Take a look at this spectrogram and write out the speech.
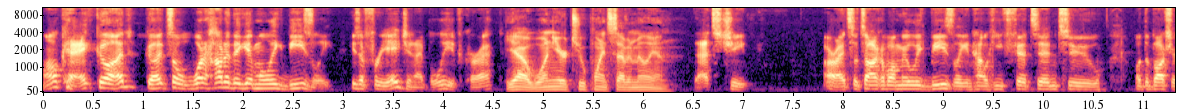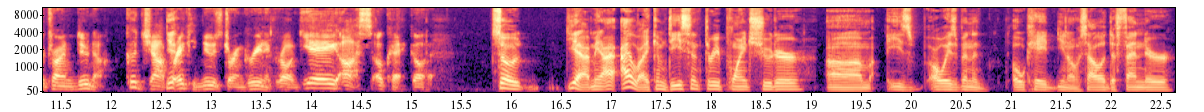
okay, good, good. So what? How did they get Malik Beasley? He's a free agent, I believe. Correct? Yeah, one year, two point seven million. That's cheap. All right, so talk about Malik Beasley and how he fits into what the Bucks are trying to do now. Good job. Yeah. Breaking news during Green and Growing. Yay, us. Okay, go ahead. So, yeah, I mean, I, I like him. Decent three point shooter. Um, he's always been a okay, you know, solid defender,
